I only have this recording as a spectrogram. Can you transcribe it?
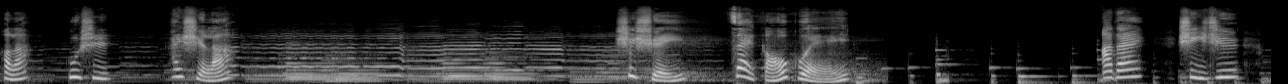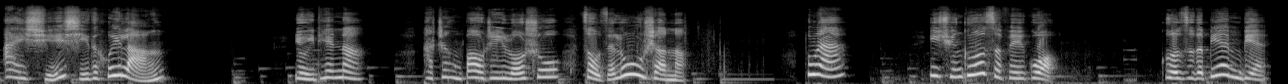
好啦，故事开始啦。是谁在搞鬼？阿呆是一只爱学习的灰狼。有一天呢，他正抱着一摞书走在路上呢，突然，一群鸽子飞过，鸽子的便便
